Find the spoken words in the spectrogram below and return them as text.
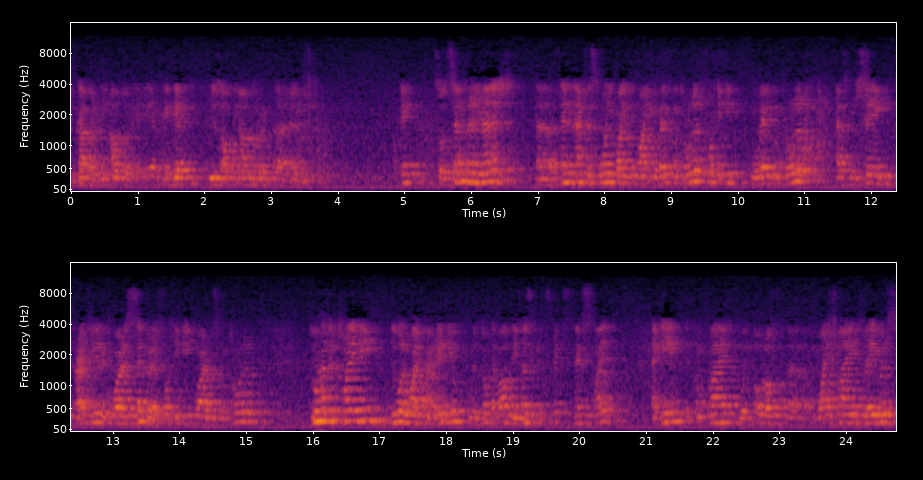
to cover the outdoor area, can get use of the outdoor uh, element. Okay, so centrally managed, uh, thin access point by, by mobile controller, FortiGate mobile controller, saying right here, requires separate FortiGate wireless controller, 220 dual Wi-Fi radio. We'll talk about the physical specs next slide. Again, it complies with all of uh, Wi-Fi flavors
